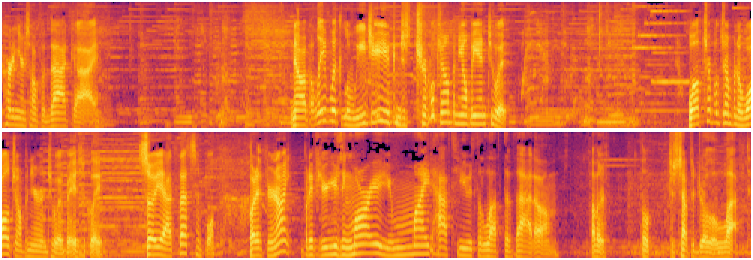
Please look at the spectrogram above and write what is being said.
hurting yourself with that guy. Now, I believe with Luigi, you can just triple jump and you'll be into it. Well, triple jump and a wall jump and you're into it, basically. So yeah, it's that simple. But if you're not, but if you're using Mario, you might have to use the left of that, um, other, they'll just have to drill the left.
